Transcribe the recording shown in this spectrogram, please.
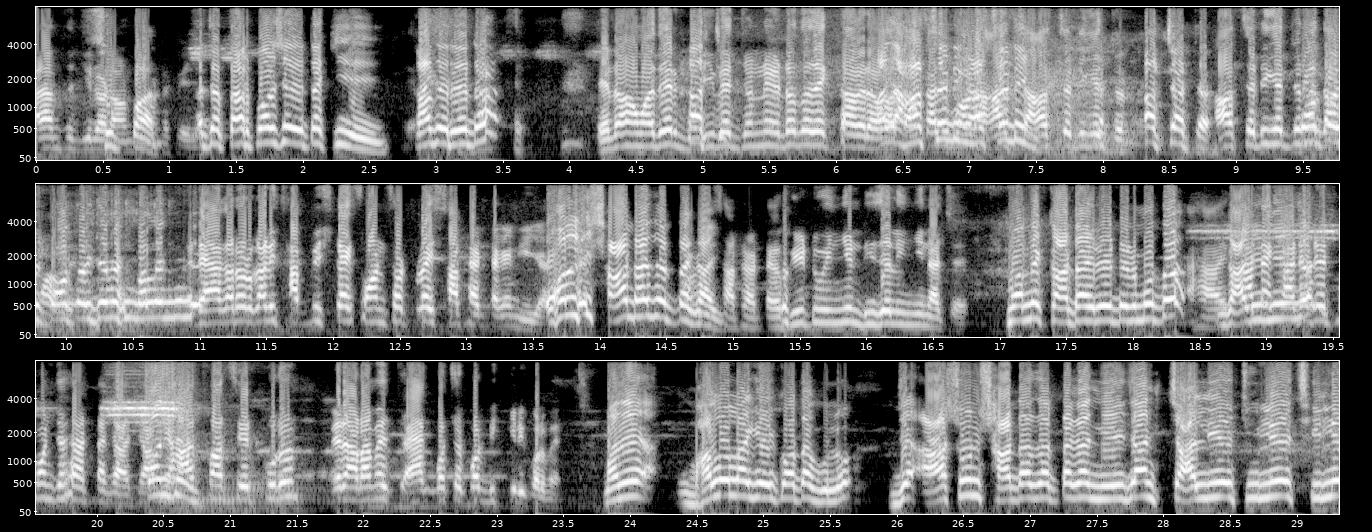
আরামসে জিরো ডাউন আচ্ছা তারপর সে এটা কি? কাদের এটা? এটা আমাদের গরিবের জন্য এটা তো দেখতে হবে আচ্ছা, হাত সেটিং এর জন্য। আচ্ছা আচ্ছা। হাত সেটিং এর জন্য কত বলেন গাড়ি ছাব্বিশ ট্যাক্স ওয়ান শট প্রাইস ষাট হাজার টাকায় নিয়ে যায় অনলি ষাট হাজার টাকায়? ষাট হাজার টাকা। V two engine diesel engine আছে। মানে কাটাই রেটের মতো হ্যাঁ, গাড়ি নিয়ে পঞ্চাশ হাজার টাকা আছে। আপনি হাত পা সেট করুন এর আরামে এক বছর পর বিক্রি করবেন। মানে ভালো লাগে এই কথাগুলো। যে আসুন ষাট হাজার টাকা নিয়ে যান চালিয়ে চুলিয়ে ছিলে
